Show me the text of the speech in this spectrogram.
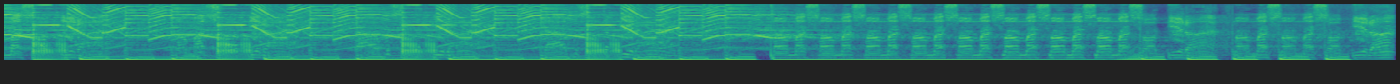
Mama, soma, soma, só piranha. Mama, soma, só piranha.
